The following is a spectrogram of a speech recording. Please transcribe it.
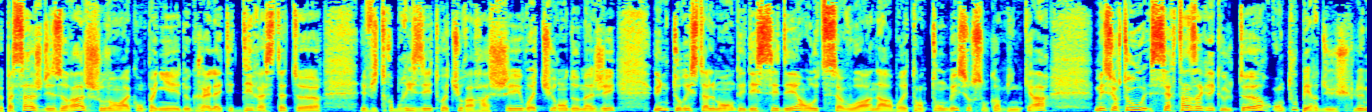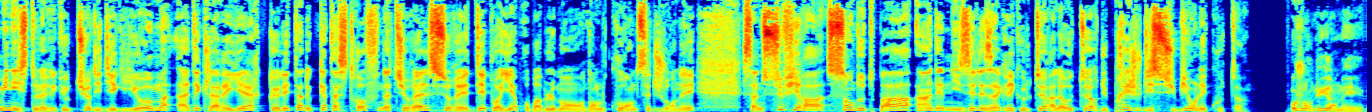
Le passage des orages, souvent accompagné de grêle, a été dévastateur. Vitres brisées, toitures arrachées, voitures endommagées. Une touriste allemande est décédée en Haute-Savoie, un arbre étant tombé sur son camping-car. Mais surtout, certains agriculteurs ont tout perdu. Le ministre de l'Agriculture Didier Guillaume a déclaré hier que l'état de catastrophe naturelle serait déployé probablement dans le courant de cette journée. Ça ne suffira sans doute pas à indemniser les agriculteurs à la hauteur du préjudice subi. On l'écoute. Aujourd'hui, on est,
